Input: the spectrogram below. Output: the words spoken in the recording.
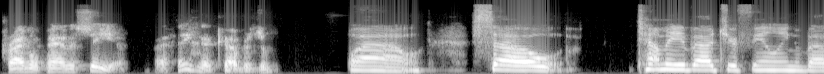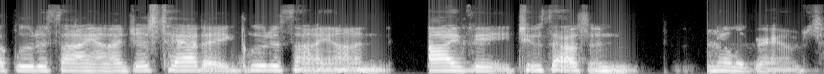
primal panacea. I think that covers them. Wow. So tell me about your feeling about glutathione. I just had a glutathione IV, 2000 milligrams.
